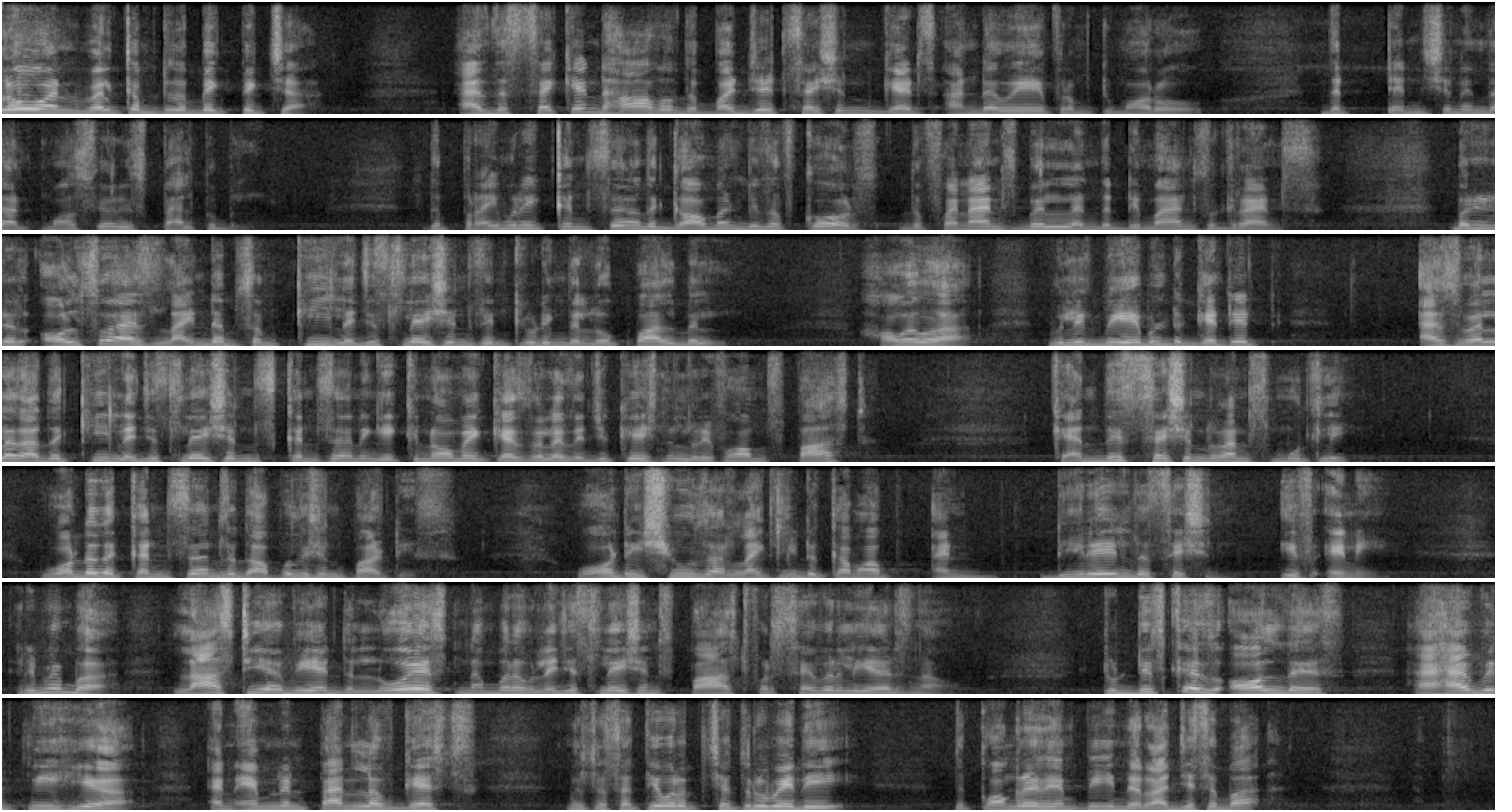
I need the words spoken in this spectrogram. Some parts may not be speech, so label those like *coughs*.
Hello and welcome to the big picture. As the second half of the budget session gets underway from tomorrow, the tension in the atmosphere is palpable. The primary concern of the government is, of course, the finance bill and the demands for grants. But it also has lined up some key legislations, including the Lokpal bill. However, will it be able to get it as well as other key legislations concerning economic as well as educational reforms passed? Can this session run smoothly? What are the concerns of the opposition parties? What issues are likely to come up and derail the session, if any? Remember, last year we had the lowest number of legislations passed for several years now. To discuss all this, I have with me here an eminent panel of guests, Mr. Satyavrat Chaturvedi, the Congress MP in the Rajya Sabha,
